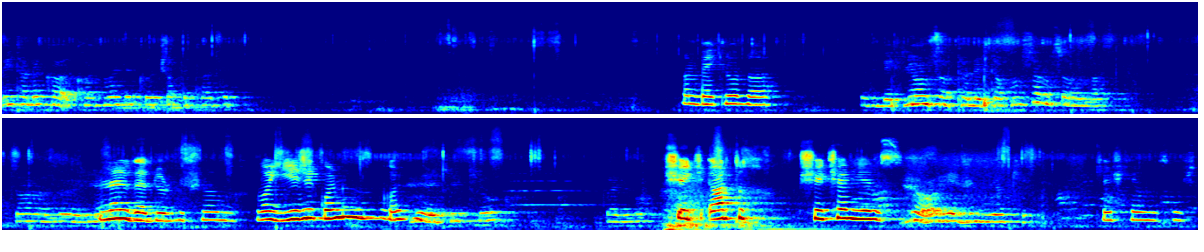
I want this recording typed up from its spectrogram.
Bir tane ka kazmayla kılıç et hadi. Ben bekle orada. Hadi bekliyorum zaten etrafını sarımsa onlar. Sonra böyle. Nerede dur düşünüyorum. Ulan yiyecek koymadın mı? Koy. Yiyecek yok. Galiba. Şek artık şeker yeriz. Ya yedim yok ki. Keşke yemese işte.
